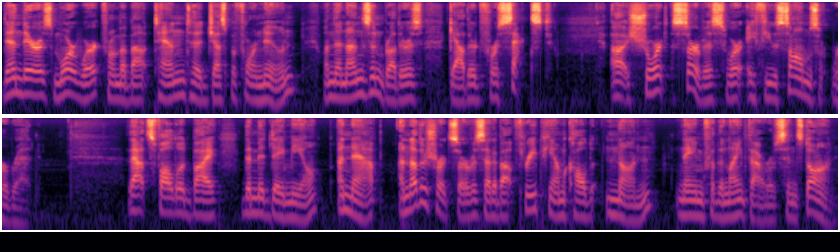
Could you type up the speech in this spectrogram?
Then there is more work from about 10 to just before noon, when the nuns and brothers gathered for sext, a short service where a few psalms were read. That's followed by the midday meal, a nap, another short service at about 3 p.m. called None, named for the ninth hour since dawn.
